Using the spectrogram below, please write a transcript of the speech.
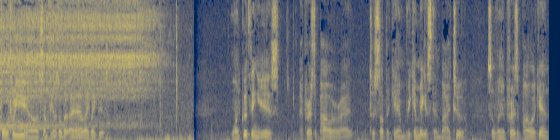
4-3 or something or so, but I, I like like this. One good thing is I press the power right to stop the game. We can make it standby too. So when you press the power again,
